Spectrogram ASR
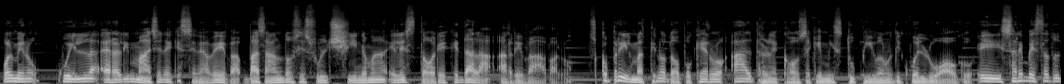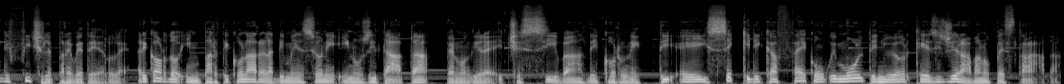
o almeno quella era l'immagine che se ne aveva, basandosi sul cinema e le storie che da là arrivavano. Scoprì il mattino dopo che erano altre le cose che mi stupivano di quel luogo e sarebbe stato difficile prevederle. Ricordo in particolare la dimensione inusitata, per non dire eccessiva, dei cornetti e i secchi di caffè con cui molti newyorkesi giravano per strada.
